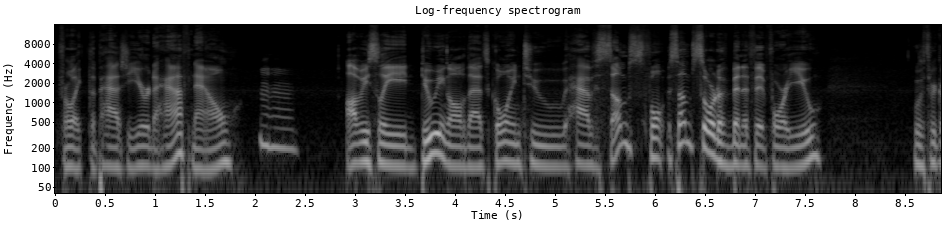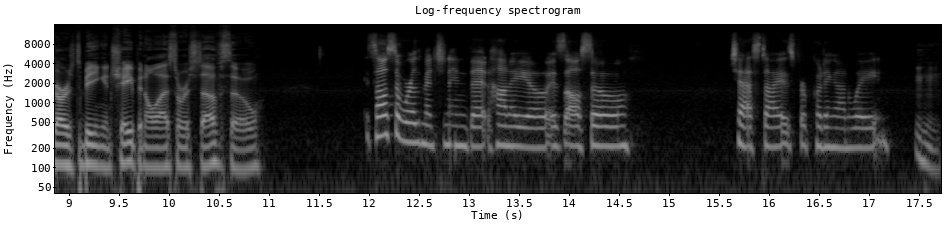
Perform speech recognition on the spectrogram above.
for like the past year and a half now. hmm Obviously, doing all that's going to have some some sort of benefit for you with regards to being in shape and all that sort of stuff. So It's also worth mentioning that Hanayo is also chastised for putting on weight. Mhm.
